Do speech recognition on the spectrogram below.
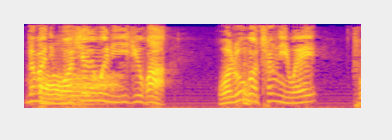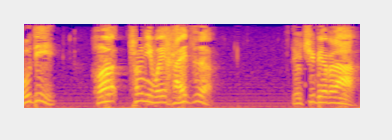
那么哦我现在问你一句话：我如果称你为徒弟和称你为孩子，有区别不啦？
